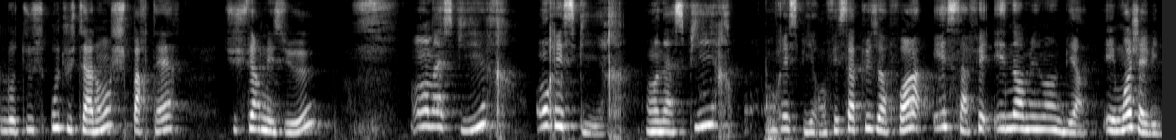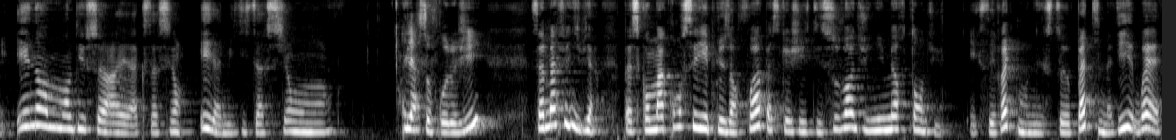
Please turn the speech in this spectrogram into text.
lotus ou tu t'allonges par terre, tu fermes les yeux, on aspire, on respire, on aspire, on respire. On fait ça plusieurs fois et ça fait énormément de bien. Et moi, j'avais lu énormément de livres sur la relaxation et la méditation et la sophrologie. Ça m'a fait du bien parce qu'on m'a conseillé plusieurs fois parce que j'étais souvent d'une humeur tendue. Et c'est vrai que mon ostéopathe, m'a dit, ouais,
